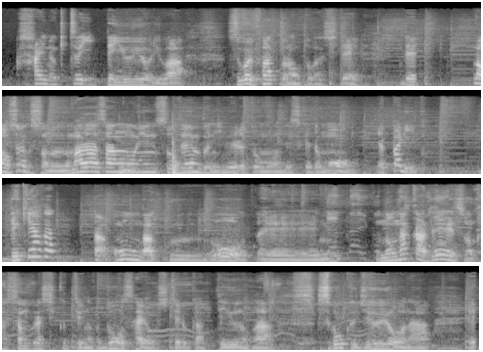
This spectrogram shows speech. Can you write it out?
「はいのきつい」っていうよりはすごいファットな音がしてでまあおそらくその沼田さんの演奏全部に言えると思うんですけどもやっぱり出来上がってった音楽を、えー、にの中でそのカスタムクラシックっていうのがどう作用してるかっていうのがすごく重要な、え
